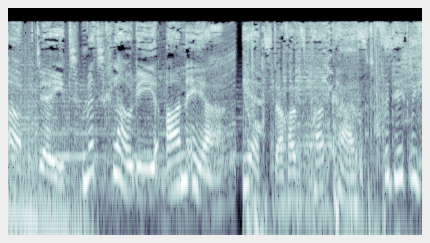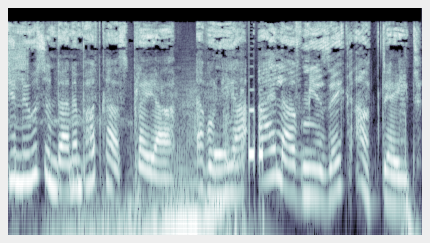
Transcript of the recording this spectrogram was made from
Update mit Claudi on Air. Jetzt auch als Podcast. Für tägliche News in deinem Podcast-Player. Abonniere I Love Music Update.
